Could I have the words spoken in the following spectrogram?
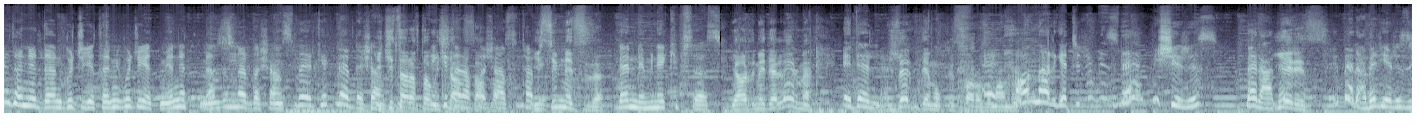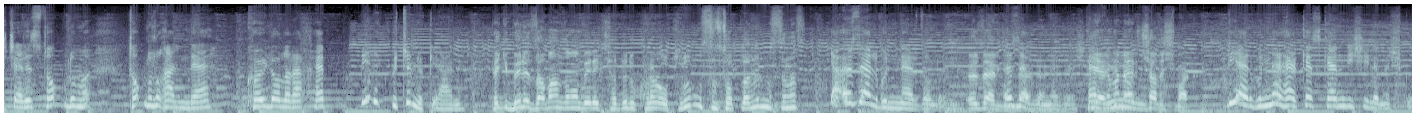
Neden neden gücü yeter, gücü yetmeyen etmez. Kadınlar da şanslı, erkekler de şanslı. İki tarafta mı İki şanslı tarafta abla? şanslı tabii. İsim ne size? Ben de Mine Kipsöz. Yardım ederler mi? Ederler. Güzel bir demokrasi var o E, zaman burada. onlar getirir biz de pişiririz. Beraber. Yeriz. E, Beraber yeriz içeriz. Toplumu, topluluk halinde köylü olarak hep bir bütünlük yani. Peki böyle zaman zaman böyle çadırı kurar oturur musunuz? Toplanır mısınız? Ya özel günlerde oluyor. Özel günlerde. Özel günlerde. Her Diğer zaman günler olmuyor. çalışmak. Diğer günler herkes kendi işiyle meşgul.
